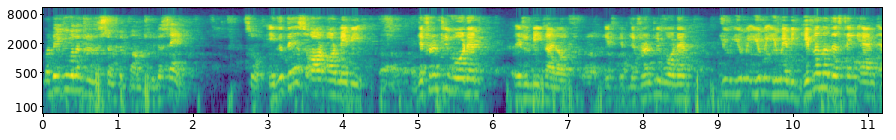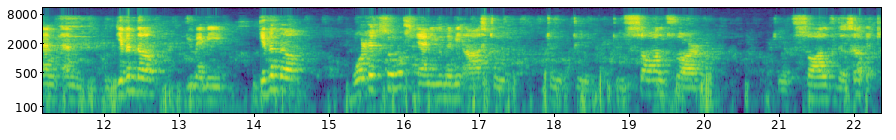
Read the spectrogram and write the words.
But the equivalent resistance will come to be the same. So either this or or maybe uh, differently worded it'll be kind of uh, if, if differently worded you you you may, you may be given this thing and and and given the you may be given the voltage source and you may be asked to to to to solve for to solve the circuit.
